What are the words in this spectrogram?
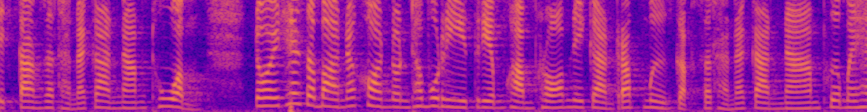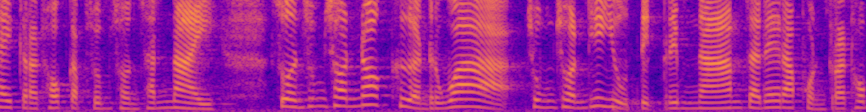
ติดตามสถานการณ์น้ำท่วม โดยเทศบาลนครนนทบุรีเตรียมความพร้อมในการรับมือกับสถานการณ์น้ำเพื่อไม่ให้กระทบกับชุมชนชั้นใน ส่วนชุมชนนอกเขื่อนหรือว่าชุมชนที่อยู่ติดริมน้ำจะได้รับผลกระทบ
